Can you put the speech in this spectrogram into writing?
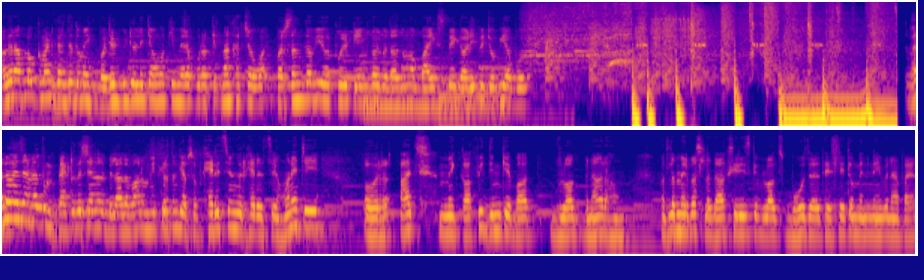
अगर आप लोग कमेंट करते तो मैं एक बजट वीडियो लेके आऊँगा कि मेरा पूरा कितना खर्चा हुआ पर्सन का भी और पूरी टीम का भी बता दूँगा। बाइक्स पे, गाड़ी पे, जो भी आप बोलो hello guys and welcome back to the channel Bilal Aban उम्मीद करता हूँ कि आप सब खैरियत से होंगे और खैरियत से होने चाहिए। और आज मैं काफ़ी दिन के बाद व्लॉग बना रहा हूँ। मतलब मेरे पास लद्दाख सीरीज़ के व्लॉग्स बहुत ज़्यादा थे, इसलिए तो मैंने नहीं बना पाया।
